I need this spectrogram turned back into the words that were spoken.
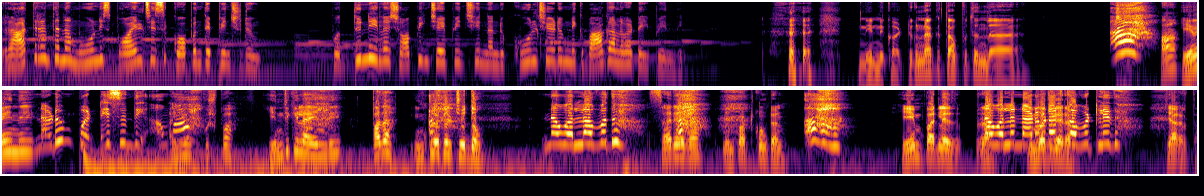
రాత్రంతా నా మూడ్ని స్పాయిల్ చేసి కోపం తెప్పించడం. పొద్దున్నే ఇలా షాపింగ్ చేయించి నన్ను కూల్ చేయడం నీకు బాగా అలవాటైపోయింది. నిన్ను కట్టుకున్నాక తప్పుతుందా? ఏమైంది? నడుం పట్టేసింది అయ్యో పుష్ప ఎందుకు ఇలా అయింది? పద ఇంట్లోకి వెళ్ళి చూద్దాం. నా వల్ల అవ్వదు. సరేగా నేను పట్టుకుంటాను! ఏం పర్లేదు నా వల్ల నడవడానికి. అవ్వట్లేదు. జాగ్రత్త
